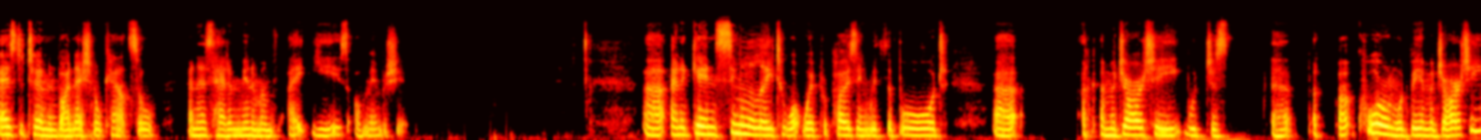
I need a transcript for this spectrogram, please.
as determined by National Council and has had a minimum of eight years of membership. Uh, and again, similarly to what we're proposing with the board, uh, a, a, majority would just, uh, a, a, quorum would be a majority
